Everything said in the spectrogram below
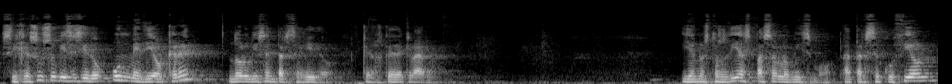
si Jesús hubiese sido un mediocre, no lo hubiesen perseguido, que nos quede claro. Y en nuestros días pasa lo mismo. La persecución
